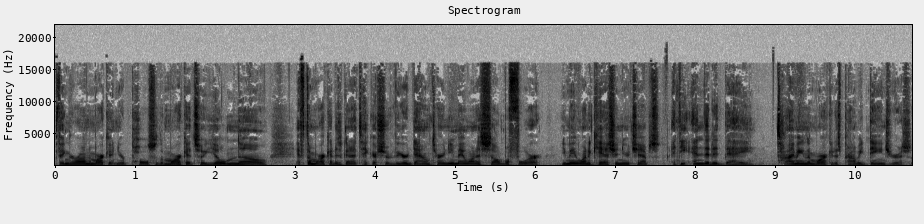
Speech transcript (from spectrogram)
finger on the market and your pulse of the market, so you'll know if the market is going to take a severe downturn. You may want to sell before. You may want to cash in your chips. At the end of the day, timing the market is probably dangerous.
